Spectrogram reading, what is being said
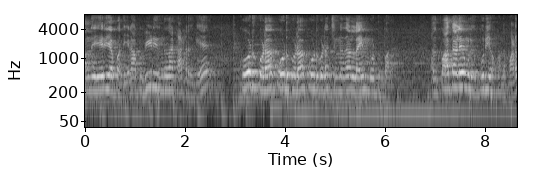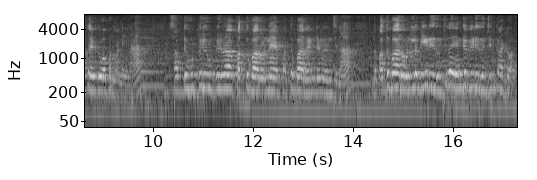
அந்த ஏரியா பார்த்தீங்கன்னா அப்போ வீடு இருந்ததாக காட்டுறதுக்கு கோடு கோடா கோடு கோடா கோடு கோடா சின்னதாக லைன் போட்டுப்பாங்க. அது பார்த்தாலே உங்களுக்கு புரியும். அந்த படத்தை எடுத்து ஓப்பன் பண்ணிங்கன்னா சப்டி உட்பிரிவு உட்பிரிவாக பத்து பார் ஒன்று பத்து பார் ரெண்டுன்னு இருந்துச்சுன்னா இந்த பத்து பார் ஒன்றில் வீடு இருந்துச்சுன்னா எங்கே வீடு இருந்துச்சுன்னு காட்டுவாங்க.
